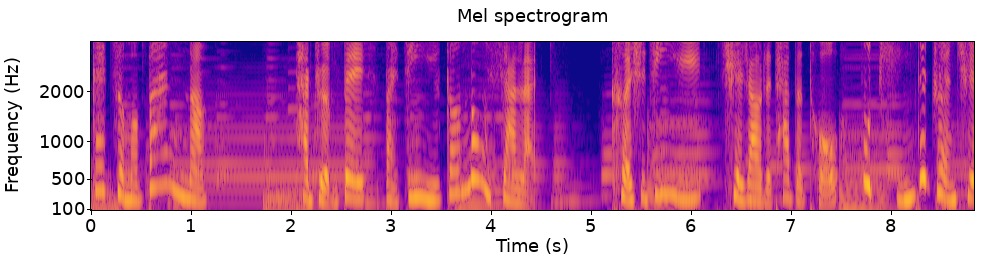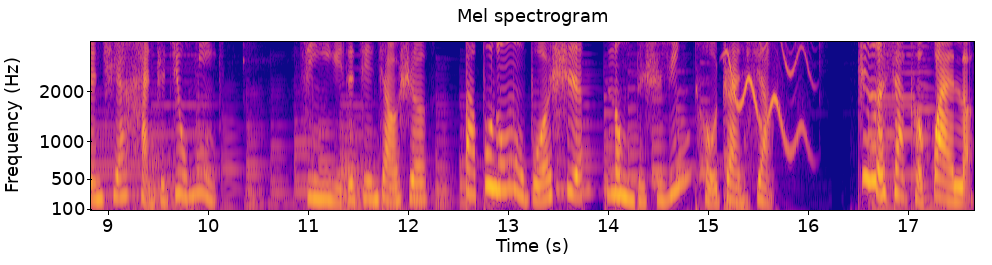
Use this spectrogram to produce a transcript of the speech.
该怎么办呢？他准备把金鱼缸弄下来，可是金鱼却绕着他的头不停地转圈圈，喊着救命。金鱼的尖叫声把布鲁姆博士弄得是晕头转向，这下可坏了！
